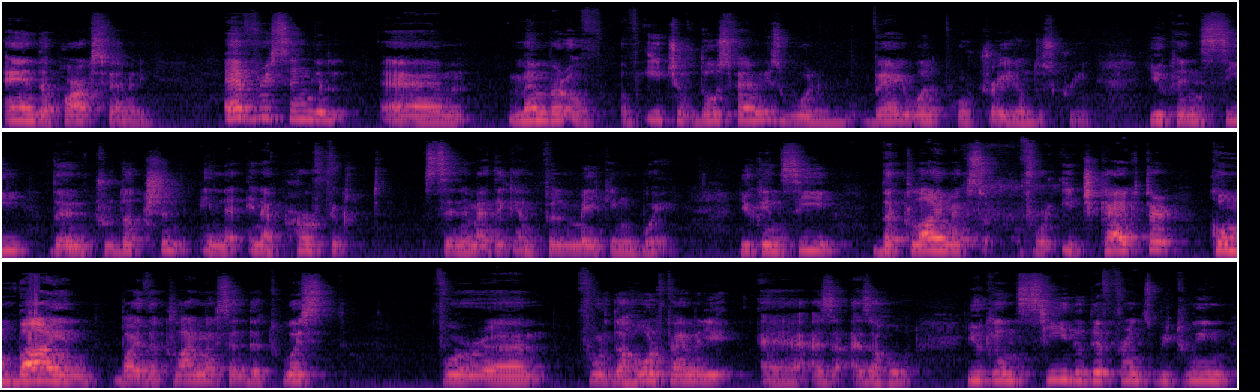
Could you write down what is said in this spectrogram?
and the Parks family, every single um, member of, of each of those families will very well portrayed on the screen. You can see the introduction in a, in a perfect cinematic and filmmaking way. You can see the climax for each character combined by the climax and the twist for um, for the whole family uh, as a, as a whole. You can see the difference between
